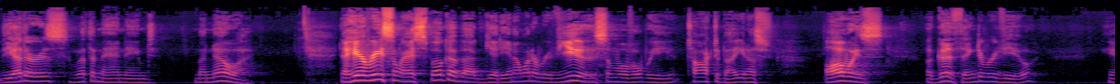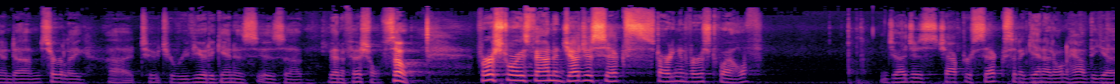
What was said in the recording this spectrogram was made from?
the other is with a man named Manoah. Now, here recently I spoke about Gideon. I want to review some of what we talked about. You know, it's always a good thing to review, and um, certainly uh, to, to review it again is, is uh, beneficial. So, First story is found in Judges 6, starting in verse 12. Judges chapter 6, and again, I don't have the uh,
